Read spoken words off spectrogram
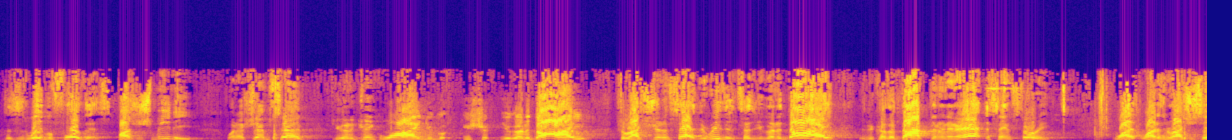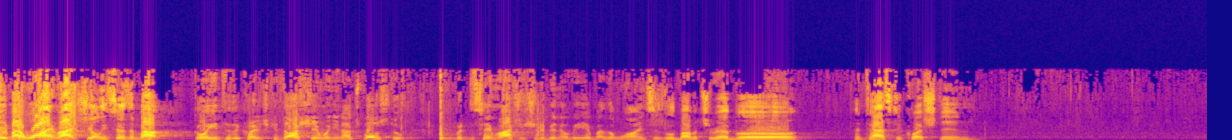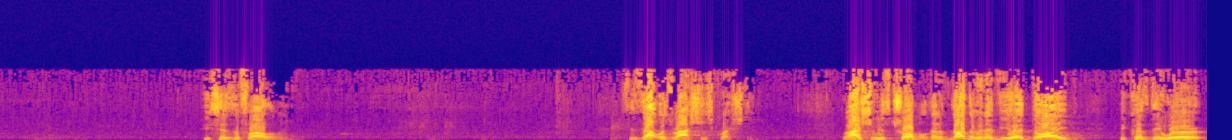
This is way before this. Pasha Shmini, when Hashem said, you're going to drink wine, you, go, you should, you're going to die, so Rashi should have said, the reason it says you're going to die is because a doctor and an aunt, the same story. Why, why doesn't Rashi say by wine, right? She only says about going into the Kodesh Kedoshim when you're not supposed to. But the same Rashi should have been over here by the wine, says Lubavitcher Rebbe. Fantastic question. He says the following. He says that was Rashi's question. Rashi was troubled that if Nadav and Avihu had died because they were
